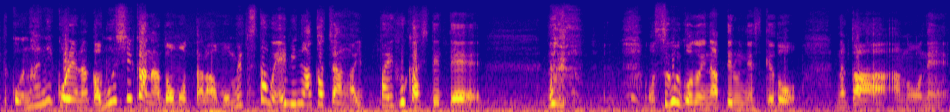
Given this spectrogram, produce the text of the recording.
で、こう、何これなんか虫かなと思ったら、もうめっちゃ多分エビの赤ちゃんがいっぱい孵化してて、なんかすごいことになってるんですけど、なんか、あのね、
